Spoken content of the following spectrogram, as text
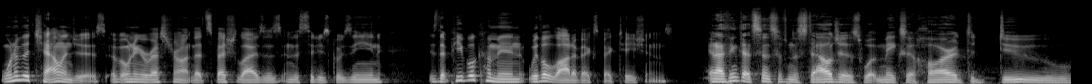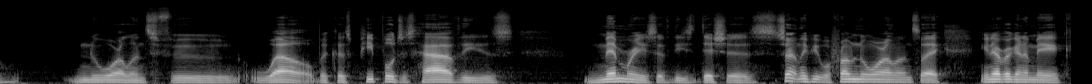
One of the challenges of owning a restaurant that specializes in the city's cuisine is that people come in with a lot of expectations. And I think that sense of nostalgia is what makes it hard to do New Orleans food well because people just have these memories of these dishes. Certainly, people from New Orleans, like, you're never going to make,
